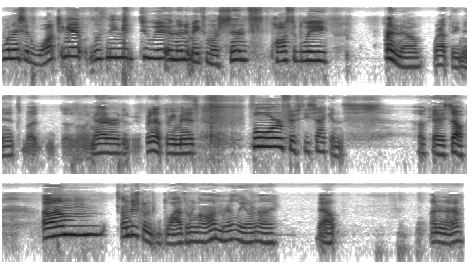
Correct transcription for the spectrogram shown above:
when I said watching it, listening to it, and then it makes more sense, possibly. I don't know. We're at three minutes, but it doesn't really matter because we've been at three minutes for 50 seconds. Okay, so, um, I'm just gonna be blathering on, really, aren't I? About I don't know.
